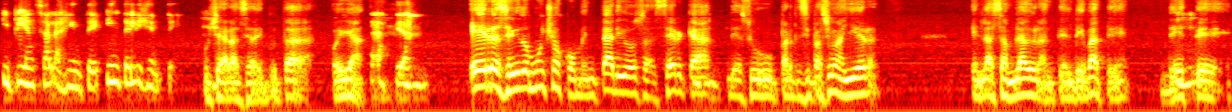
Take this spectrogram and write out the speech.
y piensa la gente inteligente. Muchas gracias, diputada. Oiga, Gracias. he recibido muchos comentarios acerca de su participación ayer en la Asamblea durante el debate de uh -huh. este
